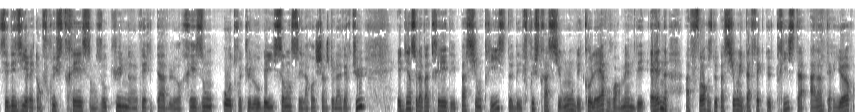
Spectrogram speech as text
ces désirs étant frustrés sans aucune véritable raison autre que l'obéissance et la recherche de la vertu, eh bien cela va créer des passions tristes, des frustrations, des colères, voire même des haines à force de passions et d'affects tristes à l'intérieur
